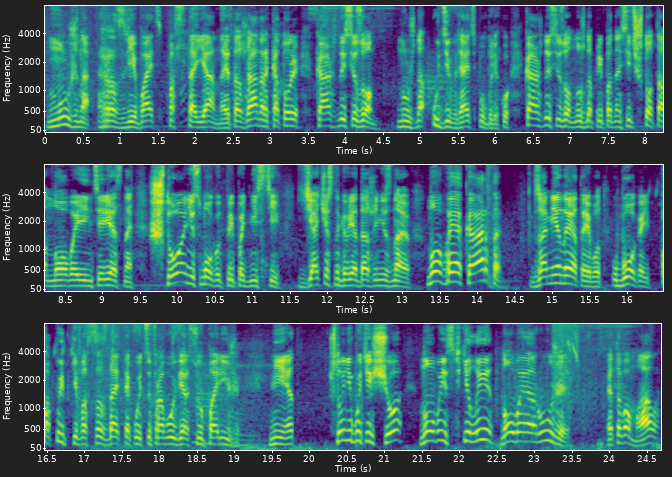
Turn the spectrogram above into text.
нужно развивать постоянно. Это жанр, который каждый сезон нужно удивлять публику. Каждый сезон нужно преподносить что-то новое и интересное. Что они смогут преподнести? Я, честно говоря, даже не знаю. Новая карта? Взамен этой вот убогой попытки воссоздать такую цифровую версию Парижа? Нет. Что-нибудь еще? Новые скиллы, новое оружие? Этого мало.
